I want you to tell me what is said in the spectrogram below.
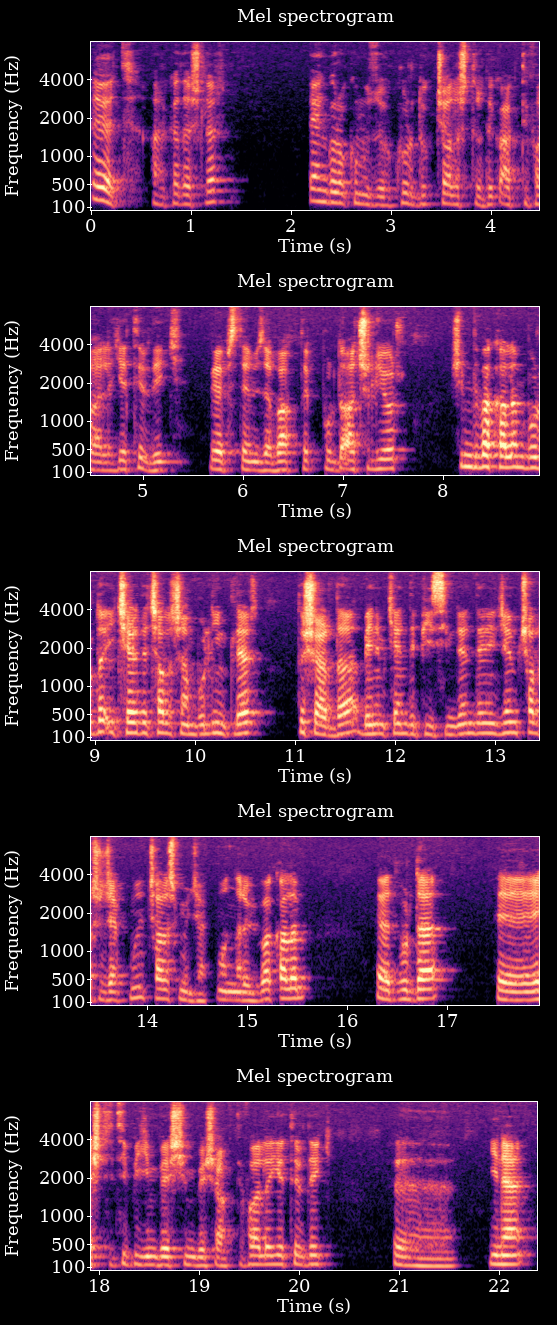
Evet arkadaşlar, Ngrok'umuzu kurduk, çalıştırdık, aktif hale getirdik. Web sitemize baktık. Burada açılıyor. Şimdi bakalım burada içeride çalışan bu linkler dışarıda benim kendi PC'mden deneyeceğim. Çalışacak mı, çalışmayacak mı? Onlara bir bakalım. Evet burada e, HTTP 2525 aktif hale getirdik. E, yine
